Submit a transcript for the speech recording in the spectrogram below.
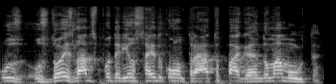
os, os dois lados poderiam sair do contrato pagando uma multa.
